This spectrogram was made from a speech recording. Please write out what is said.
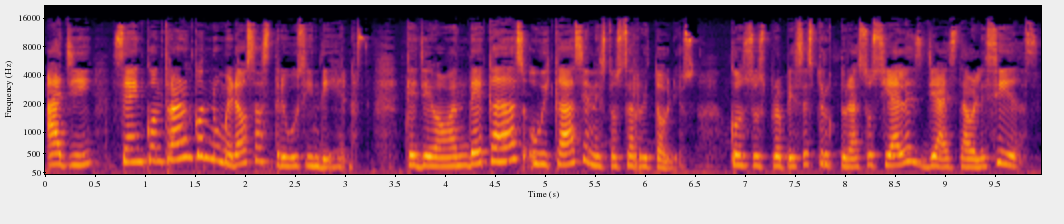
Allí se encontraron con numerosas tribus indígenas, que llevaban décadas ubicadas en estos territorios, con sus propias estructuras sociales ya establecidas.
